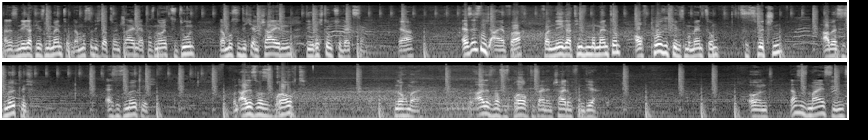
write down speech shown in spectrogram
dann ist ein negatives Momentum. Dann musst du dich dazu entscheiden, etwas Neues zu tun. Dann musst du dich entscheiden, die Richtung zu wechseln. Ja? Es ist nicht einfach, von negativem Momentum auf positives Momentum zu switchen, aber es ist möglich. Es ist möglich. Und alles, was es braucht, nochmal, alles, was es braucht, ist eine Entscheidung von dir. Und das ist meistens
